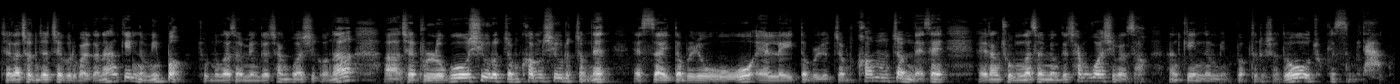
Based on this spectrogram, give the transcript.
제가 전자책으로 발간한 함께 있는 민법 조문과 설명들 참고하시거나 아, 제 블로그 siwo.com, siwo.net, siwoolaw.com.net에 해당 조문과 설명들 참고하시면서 함께 있는 민법 들으셔도 좋겠습니다.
